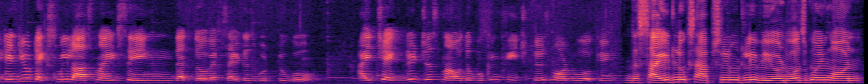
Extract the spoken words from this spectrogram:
didn't you text me last night saying that the website is good to go? I checked it just now. The booking feature is not working. The site looks absolutely weird. What's going on?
